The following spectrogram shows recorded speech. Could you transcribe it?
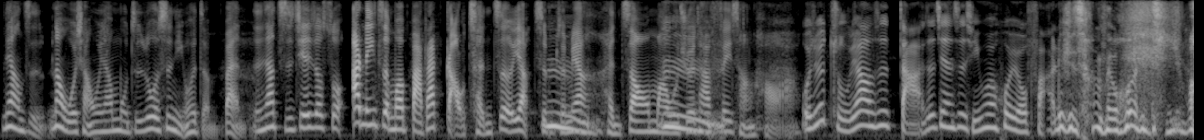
那样子，那我想问一下木之，如果是你会怎么办？人家直接就说啊，你怎么把他搞成这样？怎么怎么样？嗯很糟吗？我觉得他嗯非常好啊。我觉得主要是打这件事情，因为会有法律 上的问题嘛，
